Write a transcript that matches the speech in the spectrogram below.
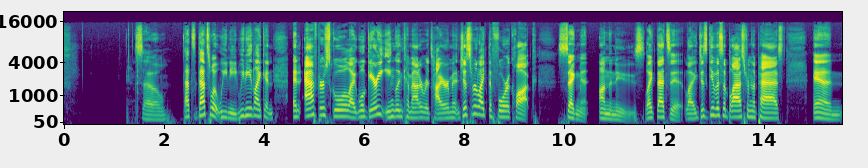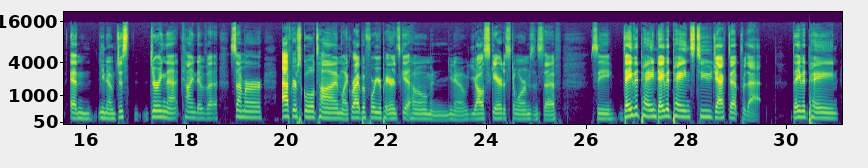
So that's that's what we need. We need like an an after school like will Gary England come out of retirement just for like the four o'clock segment on the news. Like that's it. Like just give us a blast from the past and and you know just during that kind of uh, summer after school time like right before your parents get home and you know y'all scared of storms and stuff see david payne david payne's too jacked up for that david payne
